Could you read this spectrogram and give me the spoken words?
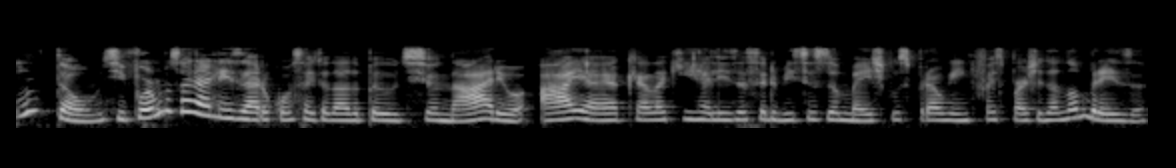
Então, se formos analisar o conceito dado pelo dicionário, Aya é aquela que realiza serviços domésticos para alguém que faz parte da nobreza.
